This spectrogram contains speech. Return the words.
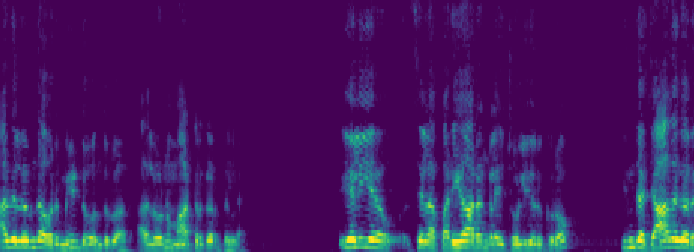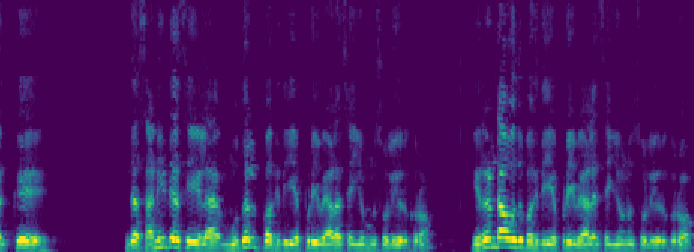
அதிலிருந்து அவர் மீண்டு வந்துடுவார். அதில் ஒன்றும் மாற்று கருத்து இல்லை. எளிய சில பரிகாரங்களை சொல்லியிருக்கிறோம். இந்த ஜாதகருக்கு இந்த சனி தசையில் முதல் பகுதி எப்படி வேலை செய்யும்னு சொல்லியிருக்கிறோம். இரண்டாவது பகுதி எப்படி வேலை செய்யும்னு சொல்லியிருக்கிறோம்.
